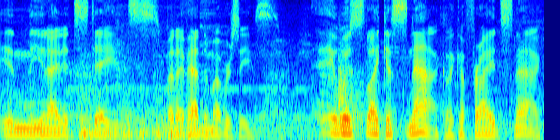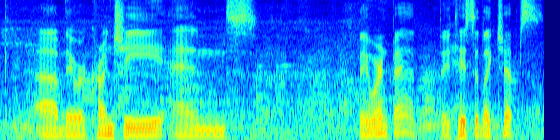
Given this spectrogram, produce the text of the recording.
in the United States, but I've had them overseas. It was like a snack, like a fried snack. Um, they were crunchy and they weren't bad. They tasted like chips.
